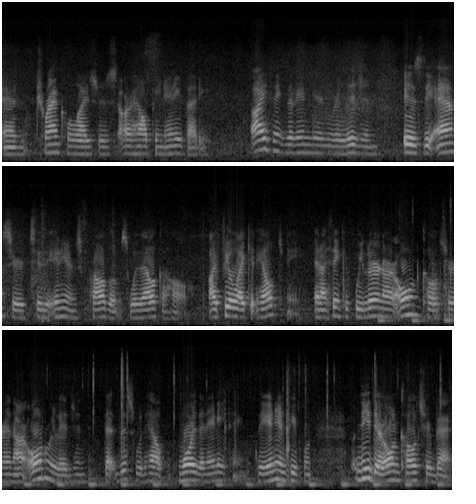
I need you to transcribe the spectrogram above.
and tranquilizers are helping anybody. I think that Indian religion is the answer to the Indians' problems with alcohol. I feel like it helped me. And I think if we learn our own culture and our own religion, that this would help more than anything. The Indian people need their own culture back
